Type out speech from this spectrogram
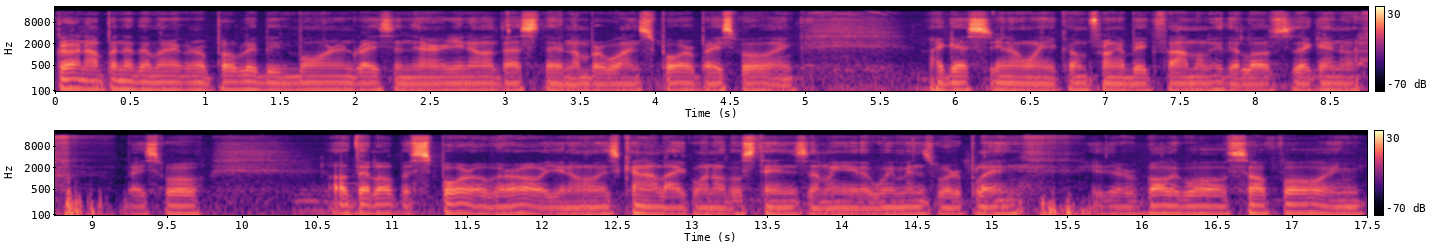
growing up in the Dominican Republic, being born and raised in there, you know, that's the number one sport, baseball. And I guess, you know, when you come from a big family that loves the game of baseball, or they love the sport overall, you know, it's kind of like one of those things. I mean, the women's were playing either volleyball or softball, and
